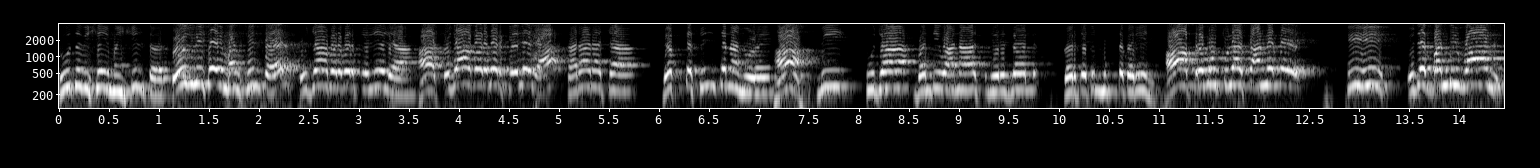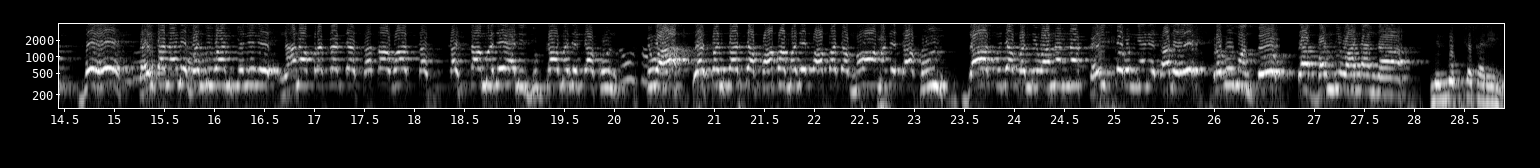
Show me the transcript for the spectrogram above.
तू जो विषय म्हणशील तर? तूच विषयी म्हणशील तर? तुझ्या बरोबर केलेल्या हा तुझ्या बरोबर केलेल्या कराराच्या रक्त सिंचनामुळे हा. मी तुझ्या बंदिवानास निर्जल गर्तेतून मुक्त करीन. हा प्रभू तुला सांगते की तुझे बंदीवान जे सैतानाने बंदीवान केलेले नाना प्रकारच्या सतावाद कष्टामध्ये आणि दुःखामध्ये टाकून किंवा या संसारच्या पापामध्ये पापाच्या मोहामध्ये टाकून ज्या तुझ्या बंदीवानांना कैद करून नेण्यात आले प्रभू म्हणतो त्या बंदीवानांना मी मुक्त करीन.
